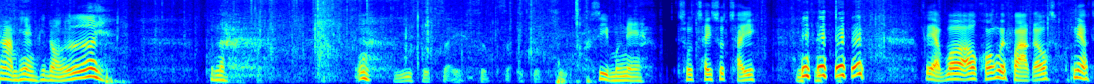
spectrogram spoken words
งามแห้งพี่น้องเอ้ยคุณน่ะ สีสดใสสดใสสดใสสิมึงแน่สดใสสดใสแสบว่าเอาของไปฝากเอาแนวแ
